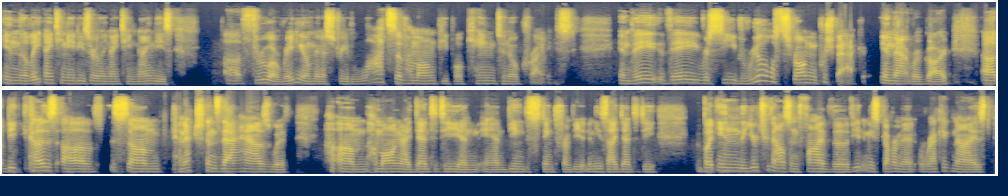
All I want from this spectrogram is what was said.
in the late 1980s, early 1990s, uh, through a radio ministry, lots of Hmong people came to know Christ. And they, they received real strong pushback in that regard uh, because of some connections that has with um, Hmong identity and, and being distinct from Vietnamese identity. But in the year 2005, the Vietnamese government recognized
